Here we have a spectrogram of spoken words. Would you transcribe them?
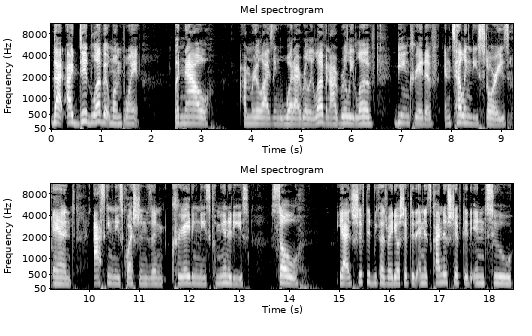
that i did love at one point but now i'm realizing what i really love and i really love being creative and telling these stories Yeah. and asking these questions and creating these communities so yeah it's shifted because radio shifted and it's kind of shifted into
